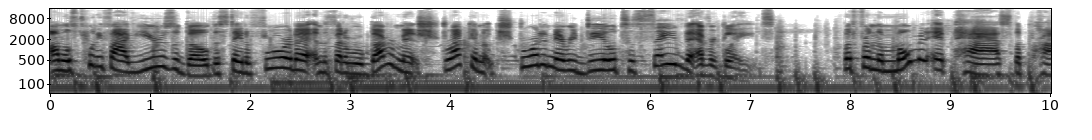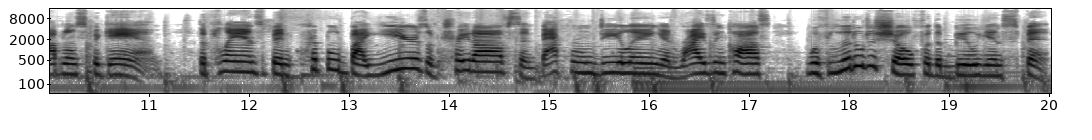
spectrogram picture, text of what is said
Almost 25 years ago, the state of Florida and the federal government struck an extraordinary deal to save the Everglades. But from the moment it passed, the problems began. The plan's been crippled by years of trade offs and backroom dealing and rising costs with little to show for the billions spent.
